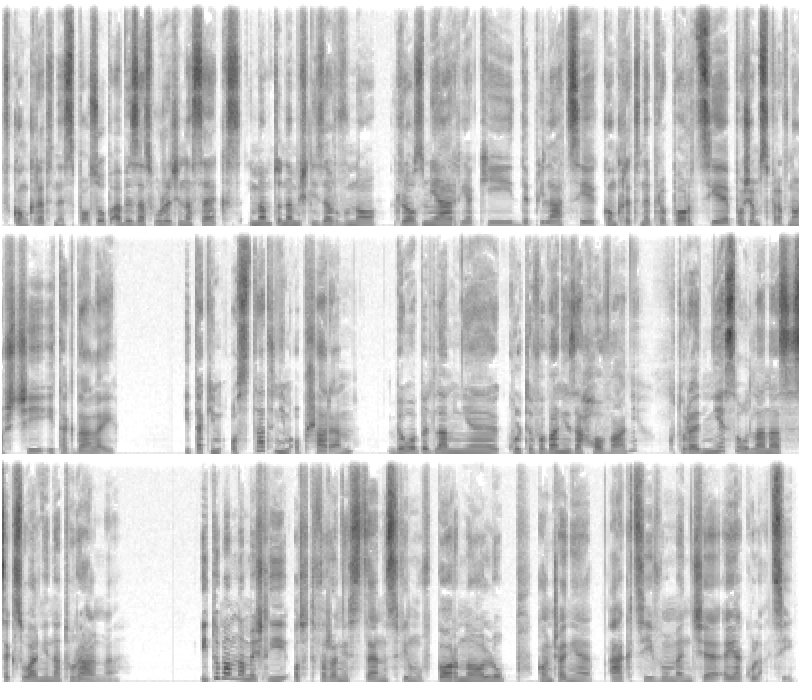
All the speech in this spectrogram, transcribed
w konkretny sposób, aby zasłużyć na seks. I mam tu na myśli zarówno rozmiar, jak i depilację, konkretne proporcje, poziom sprawności itd. Tak I takim ostatnim obszarem byłoby dla mnie kultywowanie zachowań, które nie są dla nas seksualnie naturalne. I tu mam na myśli odtwarzanie scen z filmów porno lub kończenie akcji w momencie ejakulacji,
